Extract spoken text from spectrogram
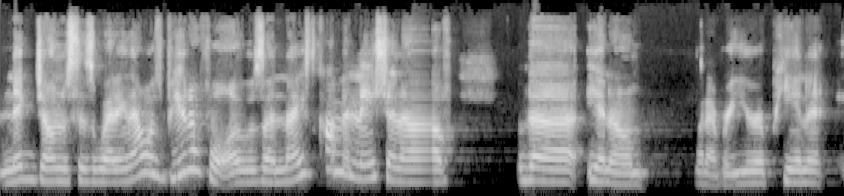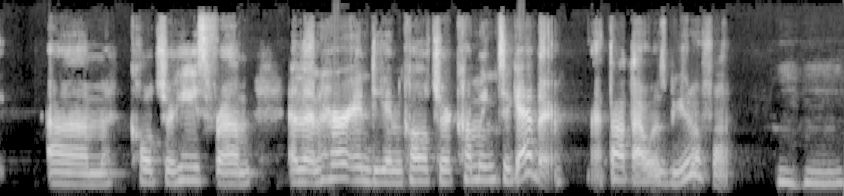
nick jonas's wedding that was beautiful it was a nice combination of the you know whatever european um, culture he's from and then her indian culture coming together i thought that was beautiful mm-hmm.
